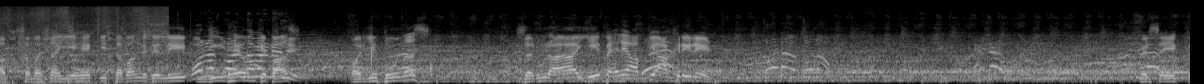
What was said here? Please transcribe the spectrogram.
अब समझना ये है कि दबंग दिल्ली लीड है उनके पास। और ये बोनस ज़रूर आया। ये पहले आपकी आखिरी रेड। फिर से एक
